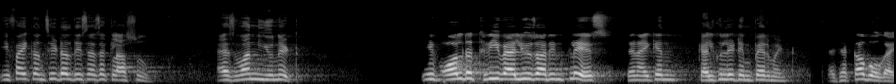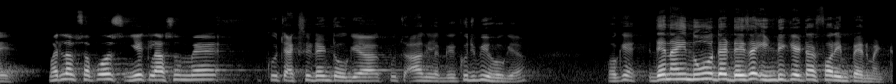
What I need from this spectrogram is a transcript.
if I consider this as a classroom, as one unit. If all the three values are in place, then I can calculate impairment. अच्छा कब होगा ये मतलब सपोज़ ये क्लासरूम में कुछ एक्सीडेंट हो गया, कुछ आग लग गई, कुछ भी हो गया okay then I know that there is a indicator for impairment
